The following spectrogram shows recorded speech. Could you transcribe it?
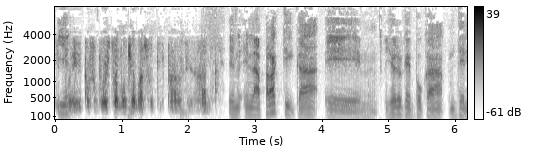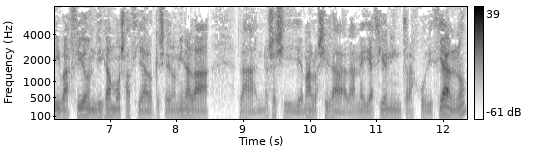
Y, por supuesto mucho más útil para los ciudadanos. En, la práctica, eh, yo creo que hay poca derivación, digamos, hacia lo que se denomina la, la no sé si llamarlo así, la, mediación intrajudicial, ¿no?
